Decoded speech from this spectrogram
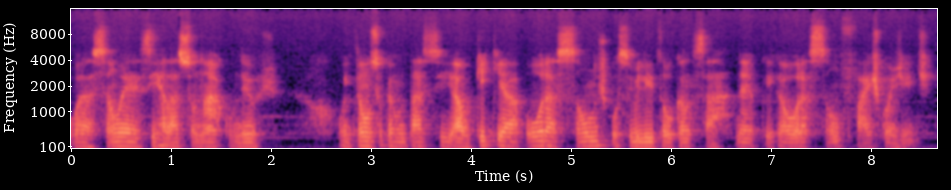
Oração é se relacionar com Deus. Ou então se eu perguntasse ah, o que, que a oração nos possibilita alcançar, né? O que, que a oração faz com a gente.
